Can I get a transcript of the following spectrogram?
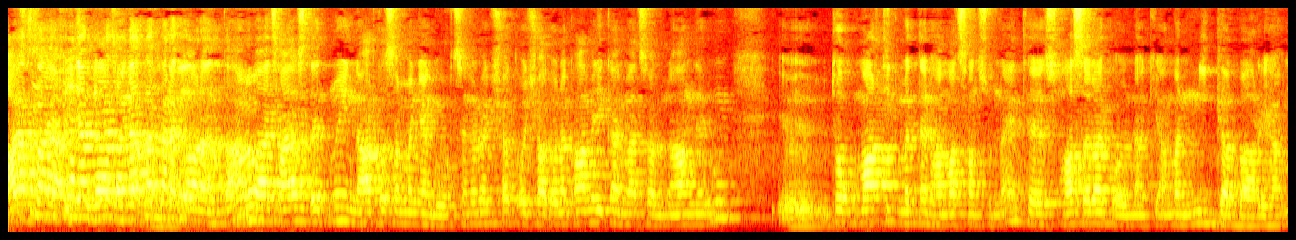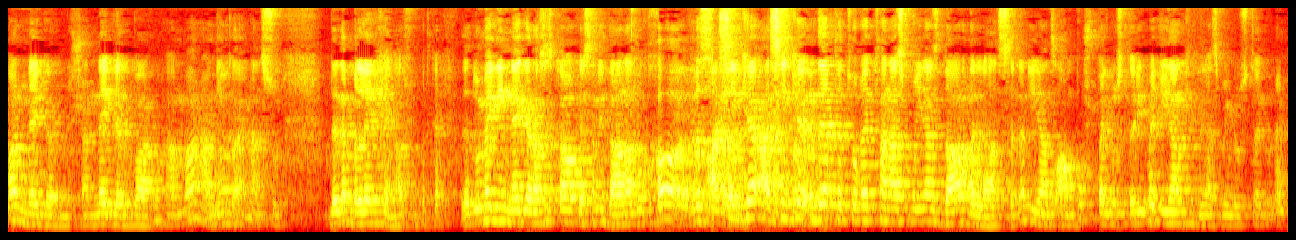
Հայաստանը իրավիճակը բնականը կարող ընտան, բայց Հայաստան նույն արտասամանյան գործընկերները շատ ոչ շատ օրինակ Ամերիկայի Միացյալ Նահանգներում թող մարդիկ մտնեն համացանցումներին, թե հասարակ օրինակի համար նիգա բարի համար, նեգր նշան, նեգր բարի համար, հանիկային ասում դե դա black են ասում պետք է դե դու մեկին նեգր ասես կարող ես անի դանալու խա այսինքն այսինքն այնտեղ թե թող այդ թանասում իրանց դարդը լացել են իրանց ամբողջ պելուստերի մեջ իրանք իրանց մինուսներ ունեն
